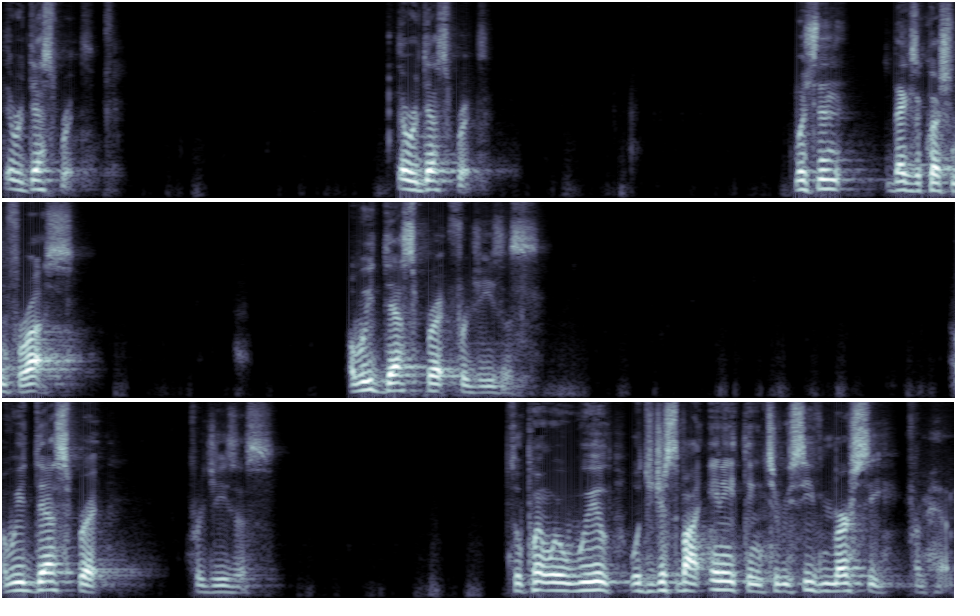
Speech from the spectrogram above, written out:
They were desperate. They were desperate. Which then begs a question for us Are we desperate for Jesus? Are we desperate for Jesus? To the point where we'll, we'll do just about anything to receive mercy from Him,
